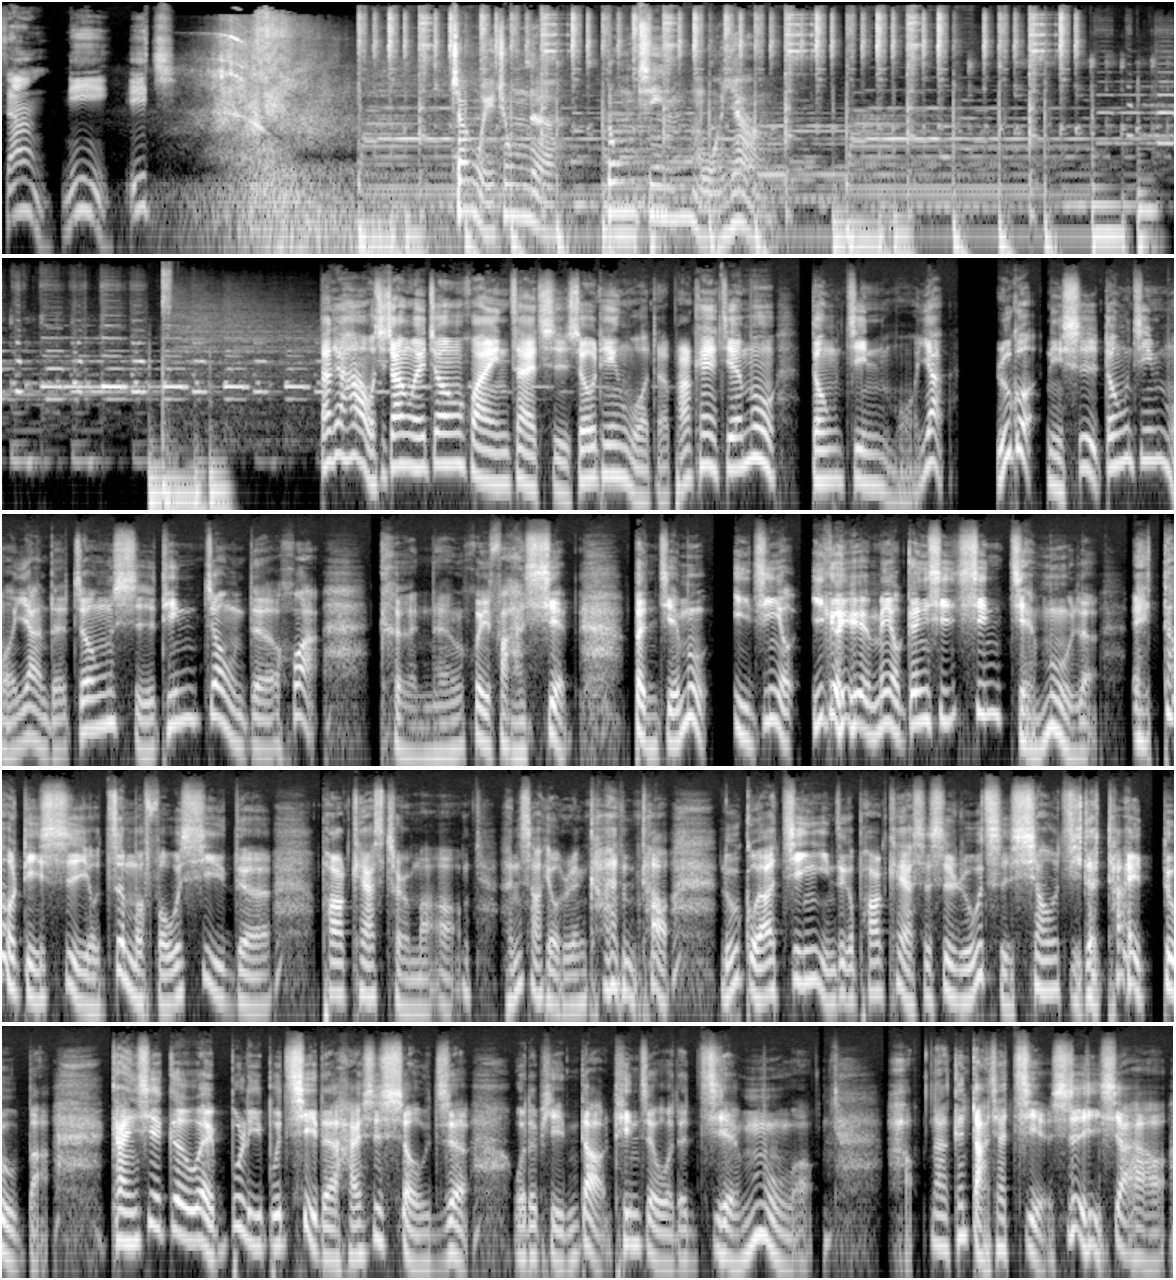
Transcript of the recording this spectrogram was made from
三、二、一。张维中的东京模样。大家好，我是张维忠，欢迎再次收听我的 Podcast 节目《东京模样》。如果你是《东京模样》的忠实听众的话，可能会发现本节目已经有一个月没有更新新节目了。哎，到底是有这么佛系的 podcaster 吗？哦，很少有人看到，如果要经营这个 podcast 是如此消极的态度吧？感谢各位不离不弃的，还是守着我的频道，听着我的节目哦。好，那跟大家解释一下哦。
